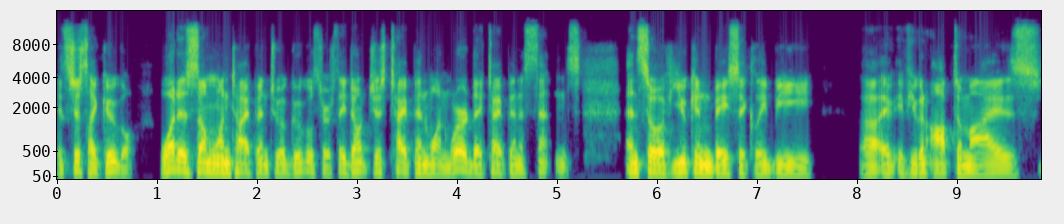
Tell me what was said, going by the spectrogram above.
It's just like Google. What does someone type into a Google search? They don't just type in one word; they type in a sentence. And so, if you can basically be, uh, if, if you can optimize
